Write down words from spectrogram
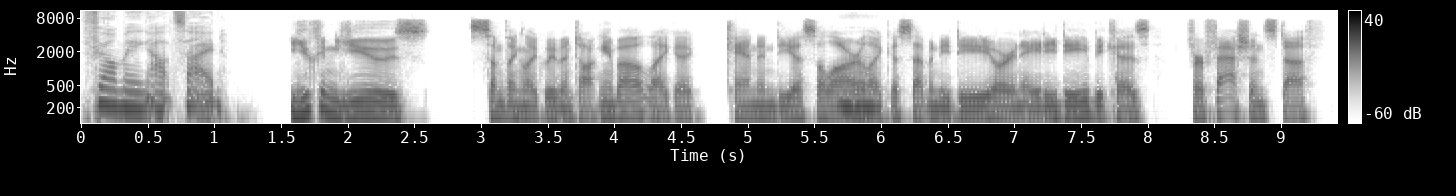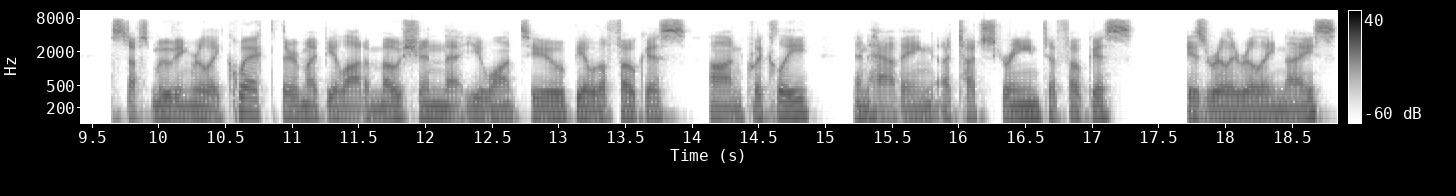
filming outside? you can use something like we've been talking about, like a Canon DSLR, Mhm. like a 70D or an 80D, because for fashion stuff, stuff's moving really quick. There might be a lot of motion that you want to be able to focus on quickly, and having a touch screen to focus is really, really nice.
